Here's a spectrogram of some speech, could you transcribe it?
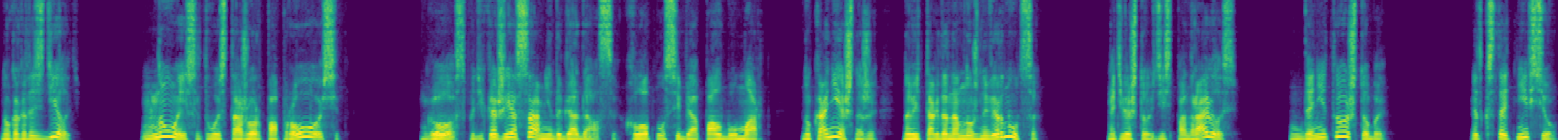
Но как это сделать? Ну, если твой стажер попросит. Господи, как же я сам не догадался. Хлопнул себя по лбу Март. Ну, конечно же, но ведь тогда нам нужно вернуться. А тебе что, здесь понравилось? Да не то чтобы. Это, кстати, не все.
